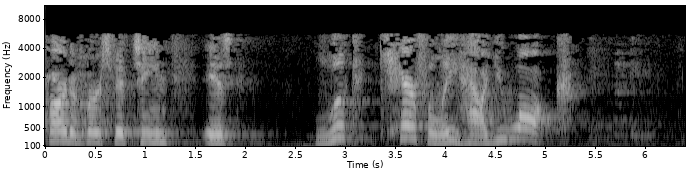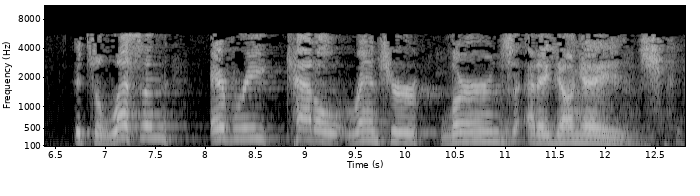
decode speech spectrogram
part of verse 15 is look carefully how you walk. It's a lesson every cattle rancher learns at a young age.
